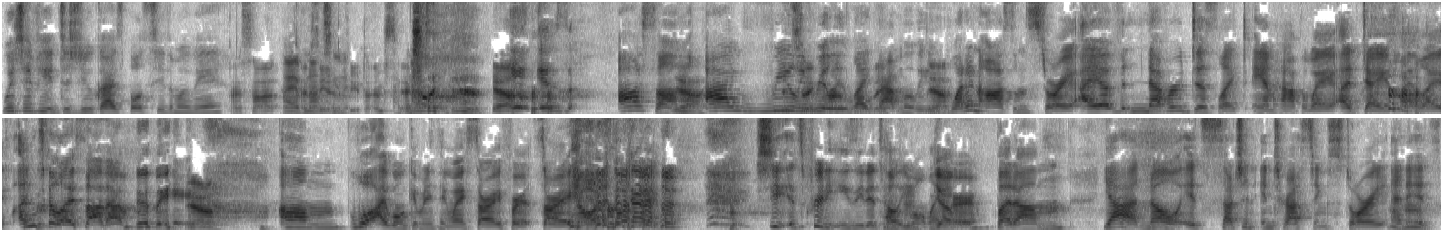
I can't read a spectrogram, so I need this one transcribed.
Which, if you did, you guys both see the movie? I saw it. I have I've not seen, seen it a few times actually. yeah, It is awesome. Yeah. I really, really like movie. that movie. Yeah. What an awesome story. I have never disliked Anne Hathaway a day in my life until I saw that movie. yeah. Um. Well, I won't give anything away. Sorry for it. Sorry. No, it's okay. she it's pretty easy to tell you won't like Yeah. her but um yeah no it's such an interesting story and it's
